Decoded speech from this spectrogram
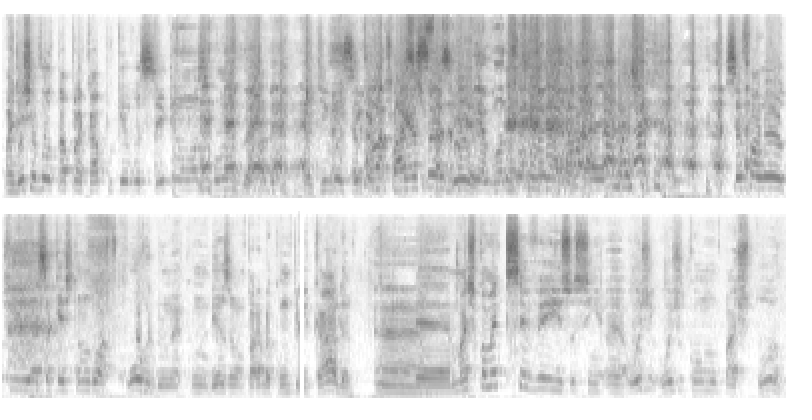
Mas deixa eu voltar para cá, porque você que é o nosso convidado, é de você Eu que a quase quer te fazendo saber. pergunta. Você falou que essa questão do acordo né, com Deus é uma parada complicada. Ah, É, mas como é que você vê isso assim? É, hoje, hoje como pastor,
